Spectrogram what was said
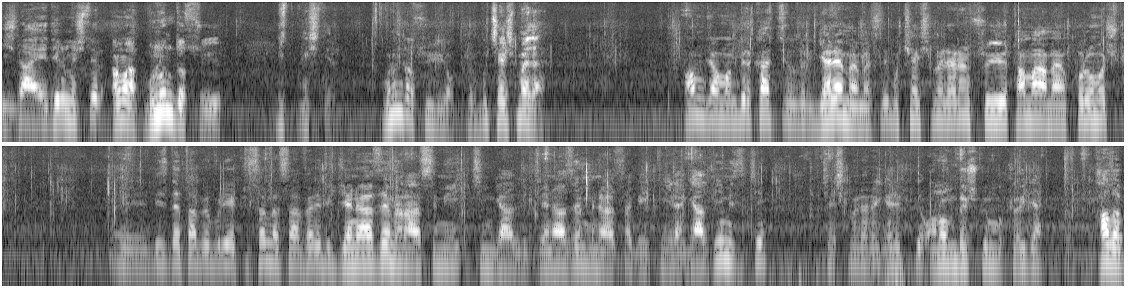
icra edilmiştir ama bunun da suyu bitmiştir. Bunun da suyu yoktur. Bu çeşmede. Amcamın birkaç yıldır gelememesi, bu çeşmelerin suyu tamamen kurumuş. E, biz de tabi buraya kısa mesafeli bir cenaze merasimi için geldik. Cenaze münasebetiyle geldiğimiz için çeşmelere gelip bir 10-15 gün bu köyde kalıp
